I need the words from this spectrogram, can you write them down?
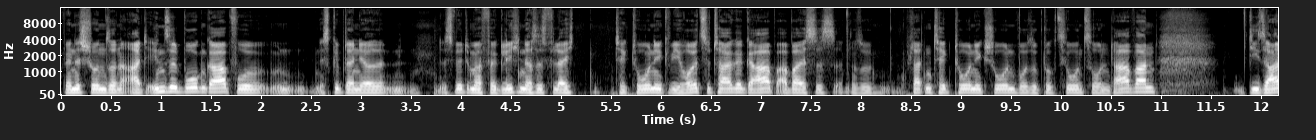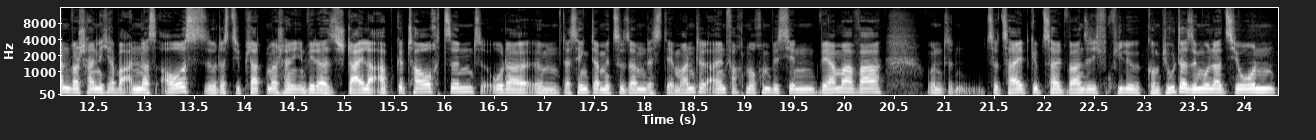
Wenn es schon so eine Art Inselbogen gab, wo es gibt dann ja, es wird immer verglichen, dass es vielleicht Tektonik wie heutzutage gab, aber es ist also Plattentektonik schon, wo Subduktionszonen da waren die sahen wahrscheinlich aber anders aus, sodass die Platten wahrscheinlich entweder steiler abgetaucht sind oder ähm, das hängt damit zusammen, dass der Mantel einfach noch ein bisschen wärmer war. Und zurzeit gibt es halt wahnsinnig viele Computersimulationen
